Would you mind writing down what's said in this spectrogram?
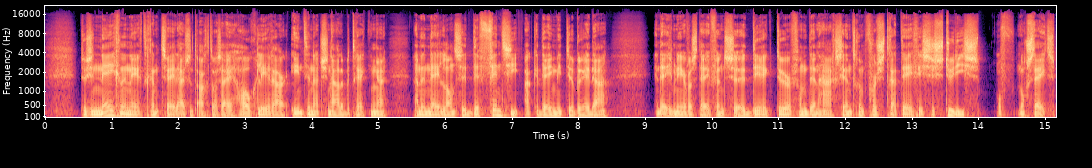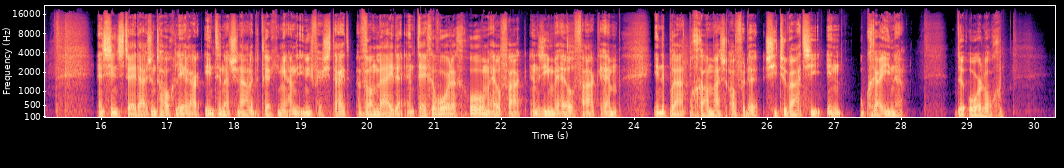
Tussen 1999 en 2008 was hij hoogleraar internationale betrekkingen aan de Nederlandse Defensieacademie te Breda. En deze meneer was tevens uh, directeur van Den Haag Centrum voor Strategische Studies. Of nog steeds. En sinds 2000 hoogleraar internationale betrekkingen aan de Universiteit van Leiden. En tegenwoordig horen we hem heel vaak en zien we heel vaak hem in de praatprogramma's over de situatie in Oekraïne, de oorlog.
